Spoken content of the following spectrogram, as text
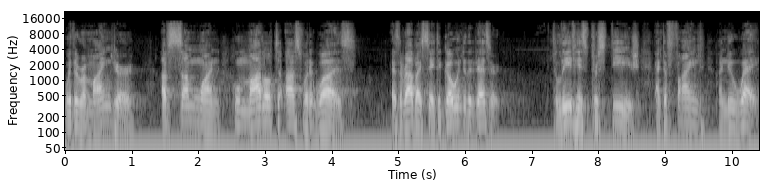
with a reminder of someone who modeled to us what it was, as the rabbis say, to go into the desert, to leave his prestige, and to find a new way.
